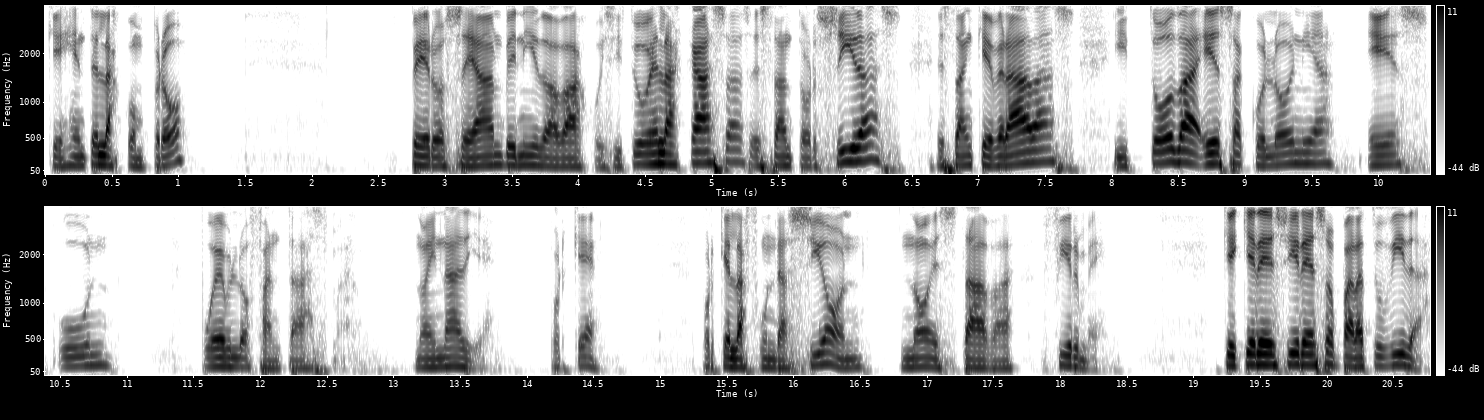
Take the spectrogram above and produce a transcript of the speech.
que gente las compró, pero se han venido abajo. Y si tú ves las casas, están torcidas, están quebradas, y toda esa colonia es un pueblo fantasma no hay nadie. ¿Por qué? Porque la fundación no estaba firme. ¿Qué quiere decir eso para tu vida?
